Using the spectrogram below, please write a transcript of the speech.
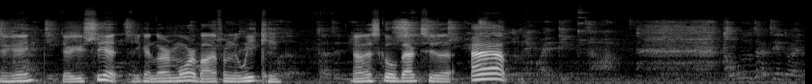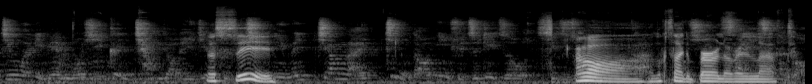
Okay, there you see it. You can learn more about it from the wiki. Now let's go back to the app. Let's see. Oh, looks like the bird already left.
